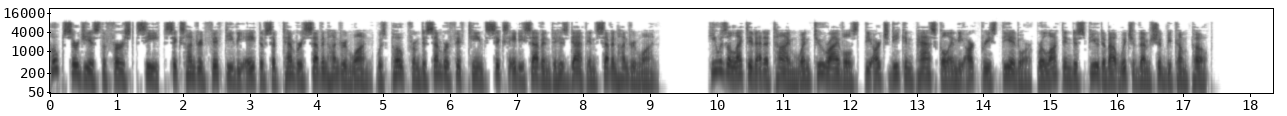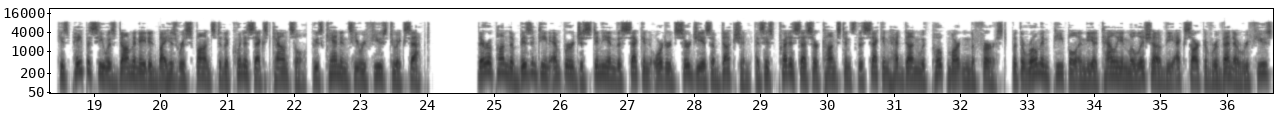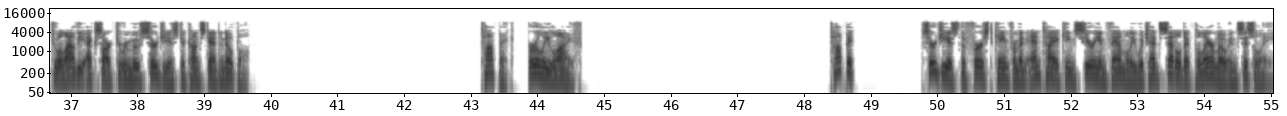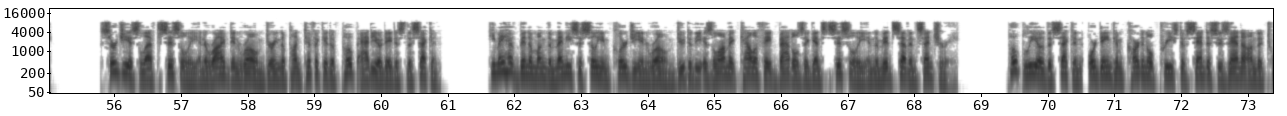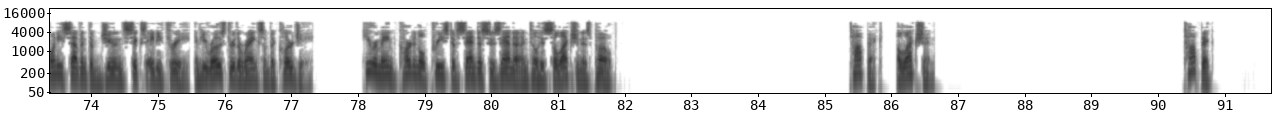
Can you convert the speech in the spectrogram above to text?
Pope Sergius I c. 650 the 8th of September 701 was pope from December 15, 687 to his death in 701. He was elected at a time when two rivals, the archdeacon Paschal and the archpriest Theodore, were locked in dispute about which of them should become pope. His papacy was dominated by his response to the Quinisext Council, whose canons he refused to accept. Thereupon the Byzantine Emperor Justinian II ordered Sergius' abduction as his predecessor Constans II had done with Pope Martin I, but the Roman people and the Italian militia of the Exarch of Ravenna refused to allow the Exarch to remove Sergius to Constantinople. Early life Sergius I came from an Antiochene Syrian family which had settled at Palermo in Sicily. Sergius left Sicily and arrived in Rome during the pontificate of Pope Adeodatus II. He may have been among the many Sicilian clergy in Rome due to the Islamic Caliphate battles against Sicily in the mid-7th century. Pope Leo II, ordained him cardinal priest of Santa Susanna on 27 June 683, and he rose through the ranks of the clergy. He remained cardinal priest of Santa Susanna until his selection as pope. Election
